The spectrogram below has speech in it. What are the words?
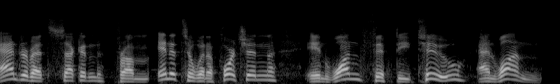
Andrevet second from In It to Win a Fortune in 152 and 1.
